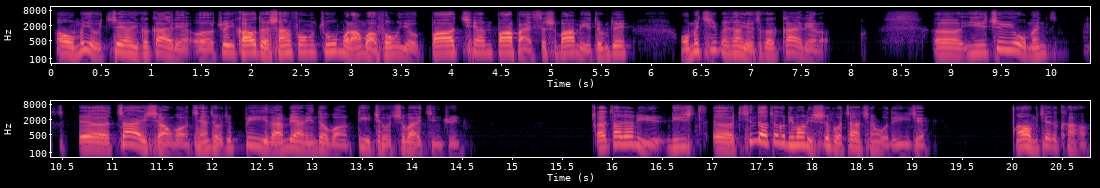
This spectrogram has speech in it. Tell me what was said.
哦，我们有这样一个概念。呃，最高的山峰珠穆朗玛峰有八千八百四十八米，对不对？我们基本上有这个概念了。呃，以至于我们。呃，再想往前走，就必然面临着往地球之外进军。呃，大家你你呃，听到这个地方，你是否赞成我的意见？好，我们接着看哈，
